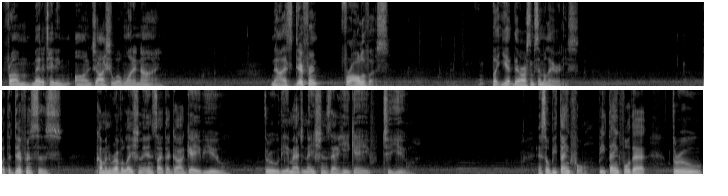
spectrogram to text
from meditating on Joshua 1 and 9. Now, it's different for all of us but yet there are some similarities. But the differences come in the revelation and insight that God gave you through the imaginations that He gave to you. And so be thankful. Be thankful that through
